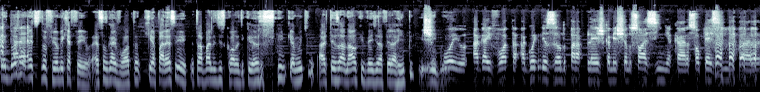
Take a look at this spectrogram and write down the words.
Tem dois momentos do filme que é feio. Essas gaivotas, que parece trabalho de escola de criança, assim, que é muito artesanal, que vende na feira hippie. Chicoio, a gaivota agonizando paraplégica, mexendo sozinha, cara, só o pezinho, cara.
